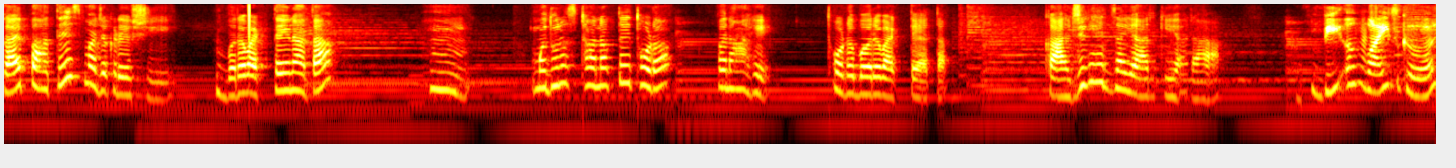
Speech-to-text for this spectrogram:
काय पाहतेस माझ्याकडे अशी? बरं वाटतंय ना आता? हम्म मधूनच ठणकतंय थोडं पण आहे. थोडं बरं वाटतंय आता. काळजी घेत जा यार Kiara be a wise girl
